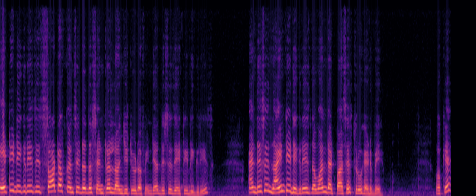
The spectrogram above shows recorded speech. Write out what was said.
80 degrees is sort of considered the central longitude of India, this is 80 degrees and this is 90 degrees the one that passes through Head Bay. Okay.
